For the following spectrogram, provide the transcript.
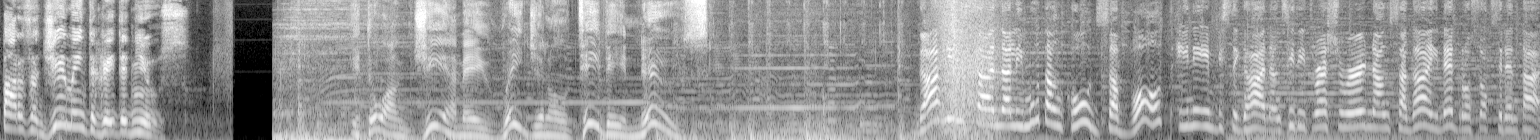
para sa GMA Integrated News. Ito ang GMA Regional TV News. Dahil sa nalimutang code sa vault, iniimbestigahan ang City Treasurer ng Sagay, Negros Occidental.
